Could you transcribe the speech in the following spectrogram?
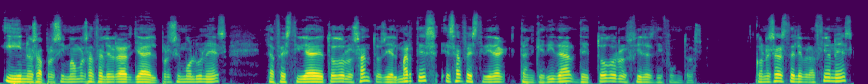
y nos aproximamos a celebrar ya el próximo lunes la festividad de todos los santos y el martes esa festividad tan querida de todos los fieles difuntos. Con esas celebraciones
